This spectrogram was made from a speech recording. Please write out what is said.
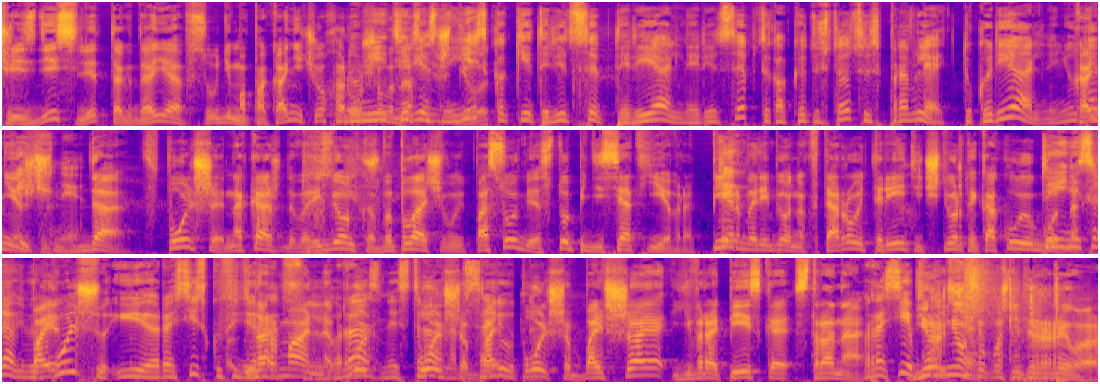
Через 10 лет тогда и обсудим, а пока ничего хорошего Но мне интересно, есть какие-то рецепты, реальные рецепты, как эту ситуацию исправлять? Только реальные, не утопичные. Конечно, да. В Польше на каждого ребенка выплачивают пособие 150 евро. Первый Ты... ребенок, второй, третий, четвертый, какой угодно. Ты не сравнивай По... Польшу и Российскую Федерацию. Нормально. Разные страны Польша, абсолютно. Польша большая европейская страна. Россия Вернемся Польша. после перерыва.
